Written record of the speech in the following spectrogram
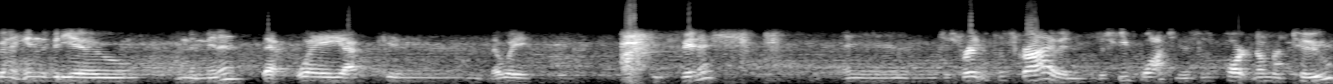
gonna end the video in a minute. That way I can, that way I can finish. And just rate and subscribe and just keep watching. This is part number two.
